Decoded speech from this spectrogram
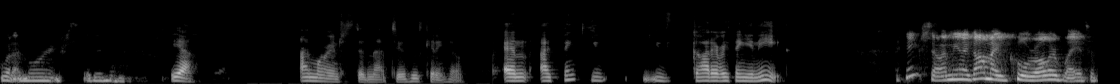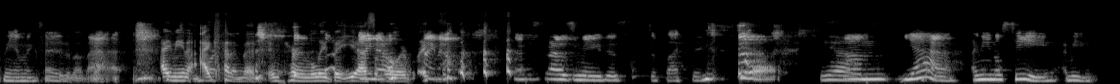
what I'm more interested in. yeah i'm more interested in that too who's kidding who and i think you you've got everything you need I think so. I mean, I got my cool rollerblades with me. I'm excited about that. i mean i kind of meant internally but yes I know. rollerblades. I know. That was, that was me just deflecting. yeah yeah Um, yeah, I mean, we'll see. I mean,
